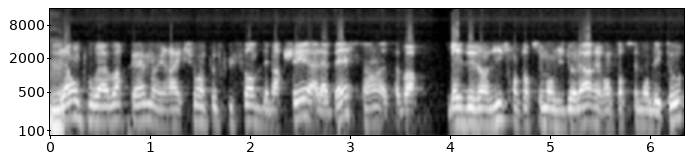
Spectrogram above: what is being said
mmh. là on pourrait avoir quand même une réaction un peu plus forte des marchés à la baisse, hein, à savoir baisse des indices, renforcement du dollar et renforcement des taux.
